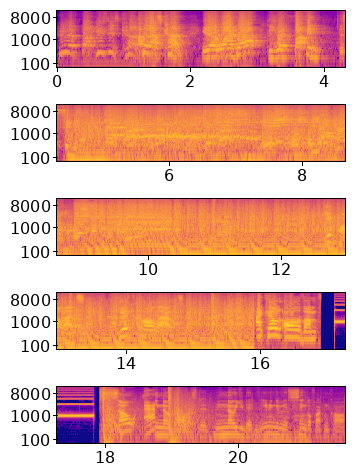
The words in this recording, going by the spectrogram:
Who the fuck is this cunt? I'm the last cunt. You know why, bruh? Because we're fucking the sickest cunt, bruh. We're fucking shit, bruh. Yeah. You ready, cunt? We're fucking Give call outs. Give call outs. I killed all of them. So ass. No calls, dude. No, you didn't. You didn't give me a single fucking call.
